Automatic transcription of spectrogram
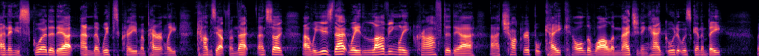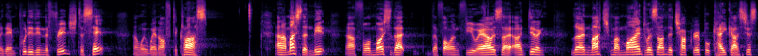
and then you squirt it out, and the whipped cream apparently comes out from that. And so uh, we used that. We lovingly crafted our, our ripple cake, all the while imagining how good it was going to be. We then put it in the fridge to set, and we went off to class. And I must admit, uh, for most of that, the following few hours, I, I didn't learn much. My mind was on the choc ripple cake. I was just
